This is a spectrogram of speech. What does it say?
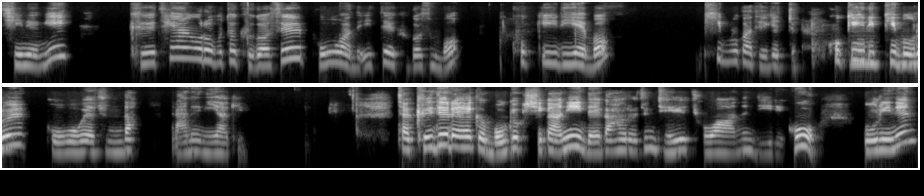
진흙이 그 태양으로부터 그것을 보호한대. 이때 그것은 뭐? 코끼리의 뭐? 피부가 되겠죠. 코끼리 음. 피부를 보호해 준다. 라는 이야기. 자, 그들의 그 목욕 시간이 내가 하루 중 제일 좋아하는 일이고, 우리는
